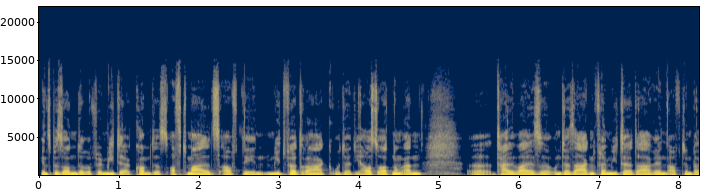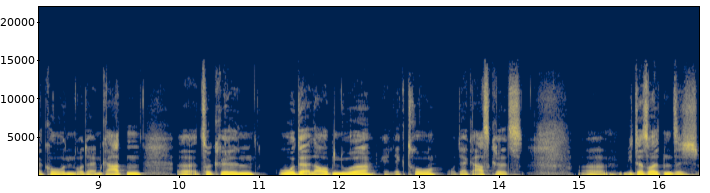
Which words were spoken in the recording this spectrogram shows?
insbesondere für Mieter kommt es oftmals auf den Mietvertrag oder die Hausordnung an. Äh, teilweise untersagen Vermieter darin, auf dem Balkon oder im Garten äh, zu grillen oder erlauben nur Elektro- oder Gasgrills. Äh, Mieter sollten sich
